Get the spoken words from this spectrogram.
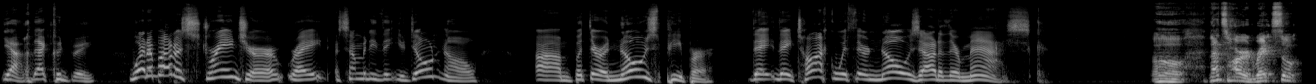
Yeah, that could be. What about a stranger, right? Somebody that you don't know, um, but they're a nose peeper. They they talk with their nose out of their mask. Oh, that's hard, right? So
